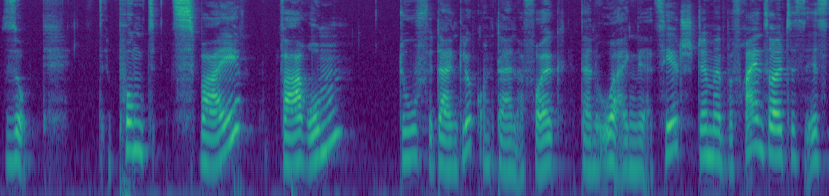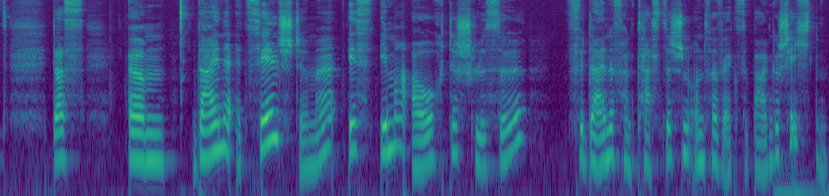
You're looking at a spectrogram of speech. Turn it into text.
So, Punkt 2, warum du für dein Glück und deinen Erfolg deine ureigene Erzählstimme befreien solltest, ist, dass ähm, deine Erzählstimme ist immer auch der Schlüssel für deine fantastischen, unverwechselbaren Geschichten.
